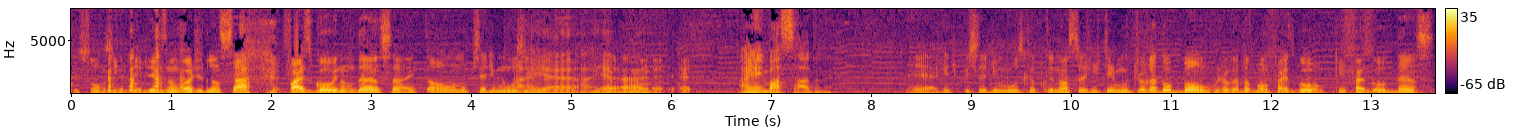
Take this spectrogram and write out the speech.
com o sonzinho dele. Eles não gostam de dançar, faz gol e não dança, então não precisa de música. Aí é, aí é, é, é, é aí é embaçado, né? É, a gente precisa de música porque, nossa, a gente tem muito jogador bom. O jogador bom faz gol. Quem faz gol dança.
